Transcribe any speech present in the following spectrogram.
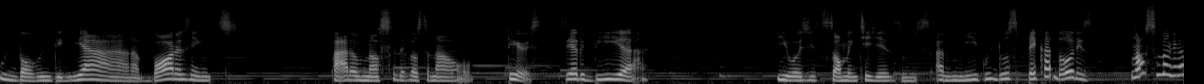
Bom dia! Bora, gente, para o nosso devocional terceiro dia. E hoje, somente Jesus, amigo dos pecadores. Nosso melhor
